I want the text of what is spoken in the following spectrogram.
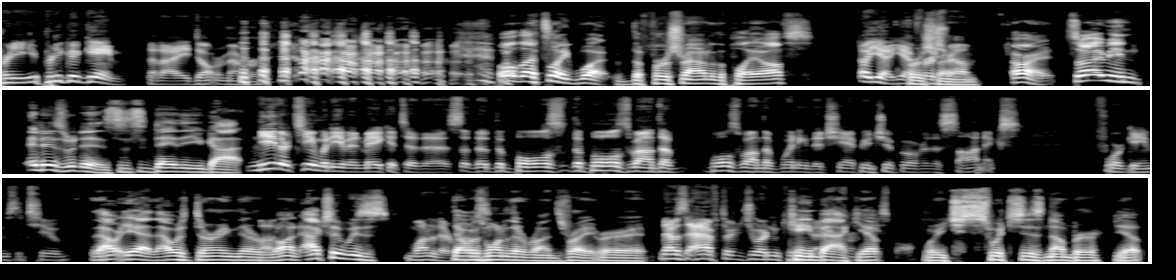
pretty pretty good game that I don't remember. Well, that's like what the first round of the playoffs. oh yeah, yeah, first, round. All right. So I mean, it is what it is. It's the day that you got. neither team would even make it to the so the, the Bulls the Bulls wound up Bulls wound up winning the championship over the Sonics, four games to two. That yeah, that was during their Uh, run. Actually, it was One of their that runs. was one of their runs. Right, right, right. that was after Jordan came, Came back. back, from yep. baseball. Where he switched his number. Yep.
